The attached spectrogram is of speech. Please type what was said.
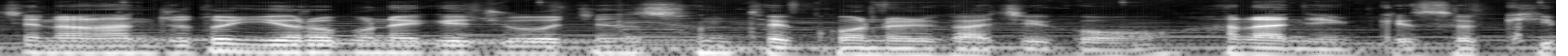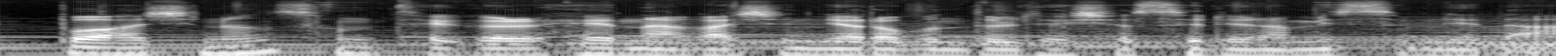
지난 한 주도 여러분에게 주어진 선택권을 가지고 하나님께서 기뻐하시는 선택을 해 나가신 여러분들 되셨으리라 믿습니다.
